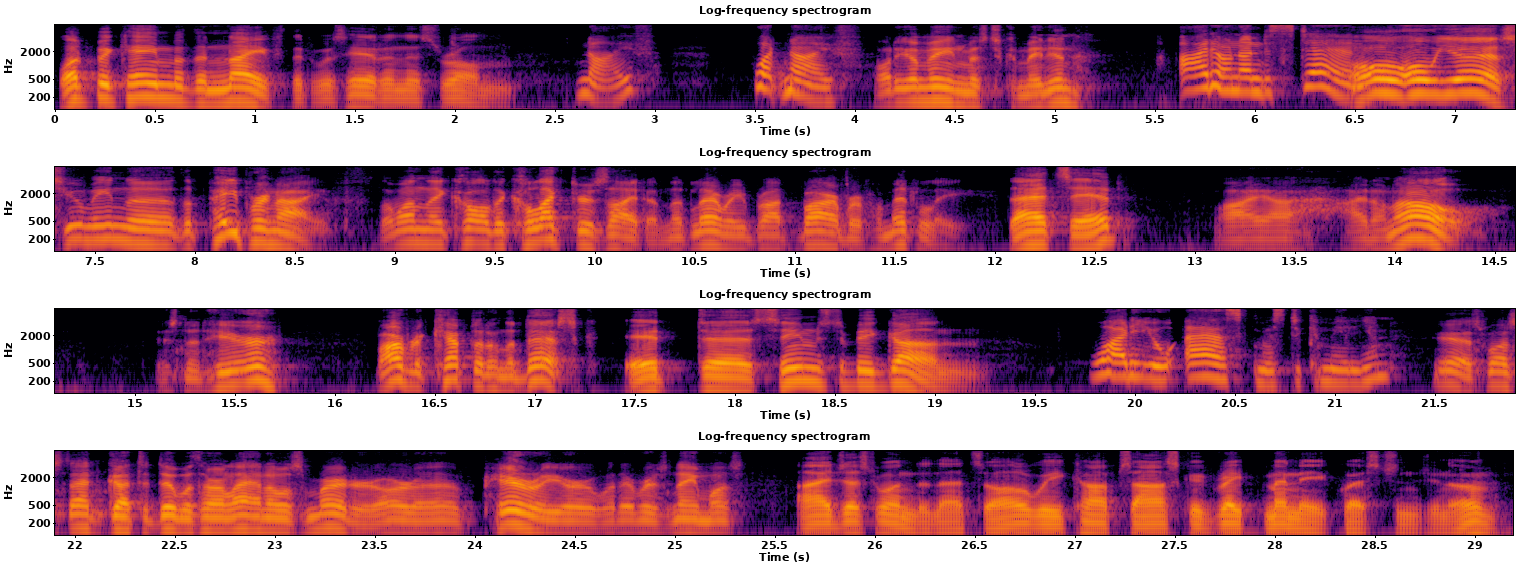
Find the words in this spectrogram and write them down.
What became of the knife that was here in this room? Knife? What knife? What do you mean, Mr. Chameleon? I don't understand. Oh, oh, yes. You mean the, the paper knife. The one they called a collector's item that Larry brought Barbara from Italy. That's it? Why, uh, I don't know. Isn't it here? Barbara kept it on the desk. It uh, seems to be gone. Why do you ask, Mr. Chameleon? Yes, what's that got to do with Orlando's murder, or uh, Perry, or whatever his name was? I just wondered, that's all. We cops ask a great many questions, you know.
